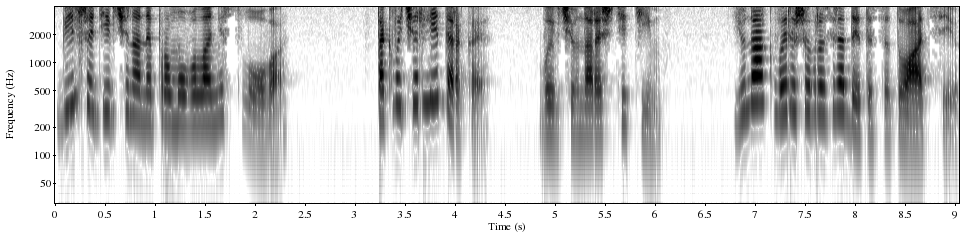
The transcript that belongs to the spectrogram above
Більше дівчина не промовила ні слова. Так ви черлітерки? вивчив нарешті Тім. Юнак вирішив розрядити ситуацію.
